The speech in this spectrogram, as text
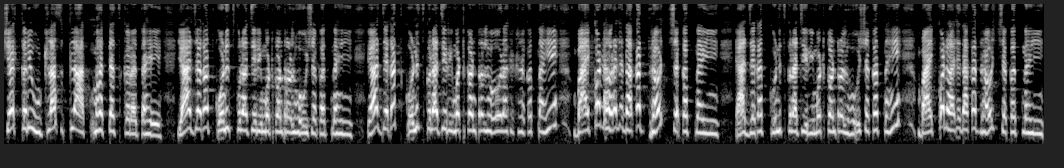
शेतकरी उठला सुटला आत्महत्याच करत आहे. या जगात कोणीच कुणाचे रिमोट कंट्रोल होऊ शकत नाही. या जगात कोणीच कुणाचे रिमोट कंट्रोल होऊ शकत नाही. बायको नवऱ्याच्या धाकात राहूच शकत नाही. या जगात कोणीच कुणाची रिमोट कंट्रोल होऊ शकत नाही. बायको नवऱ्याच्या धाकात राहूच शकत नाही.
